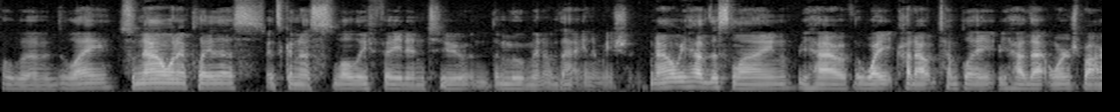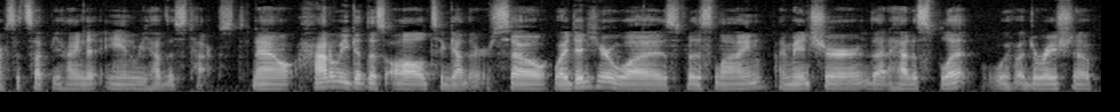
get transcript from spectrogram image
a little bit of delay. So now when I play this, it's gonna slowly fade into the movement of that animation. Now we have this line, we have the white cutout template, we have that orange box that's up behind it, and we have this text. Now, how do we get this all together? So what I did here was, for this line, I made sure that it had a split with a duration of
